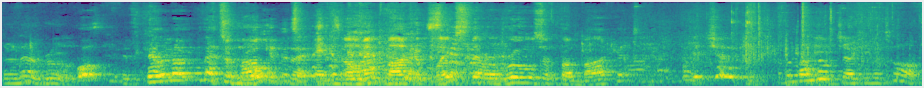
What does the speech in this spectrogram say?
There are no rules. Well, it's there are no, that's a rule. It's an economic marketplace. There are rules of the market. You're joking. I'm not joking at all.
